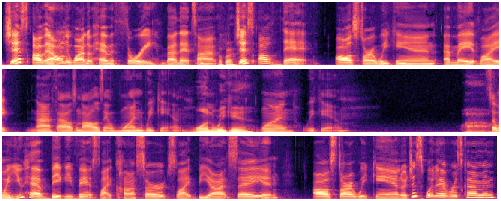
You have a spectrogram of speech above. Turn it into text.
just off, I only wound up having three by that time. Okay. Just off that All Star Weekend, I made like nine thousand dollars in one weekend. One weekend. One weekend. Wow. So when you have big events like concerts like Beyonce and All Star Weekend or just whatever is coming,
